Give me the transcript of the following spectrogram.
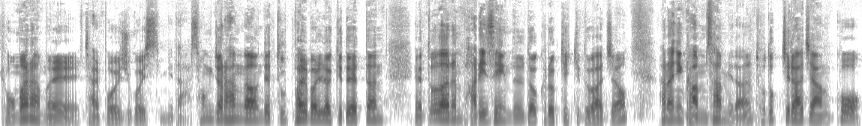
교만함을 잘 보여주고 있습니다. 성전 한가운데 두 팔 벌려 기도했던 또 다른 바리새인들도 그렇게 기도하죠. 하나님 감사합니다. 도둑질하지 않고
